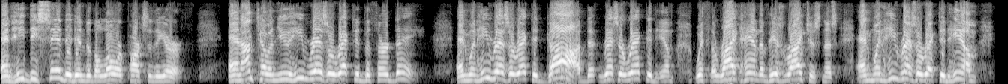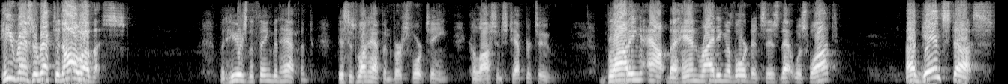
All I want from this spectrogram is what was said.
And he descended into the lower parts of the earth. And I'm telling you, he resurrected the third day. And when he resurrected, God that resurrected him with the right hand of his righteousness. And when he resurrected him, he resurrected all of us. But here's the thing that happened. This is what happened, verse 14, Colossians chapter 2. Blotting out the handwriting of ordinances that was what? Against us,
